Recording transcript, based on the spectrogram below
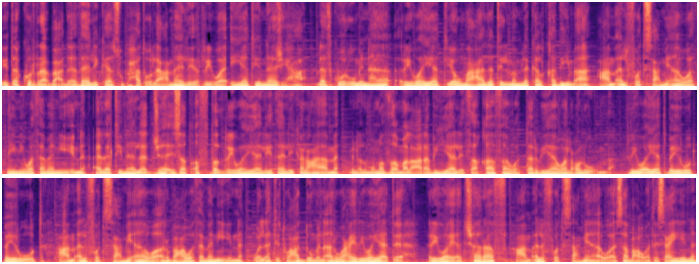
لتكر بعد ذلك سبحة الأعمال الروائية الناجحة. نذكر منها رواية يوم عادت المملكة القديمة عام 1982 التي نالت جائزة أفضل رواية لذلك العام من المنظمة العربية للثقافة والتربية والعلوم. رواية بيروت بيروت عام 1984 والتي تعد من أروع رواياته. رواية شرف عام 1997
